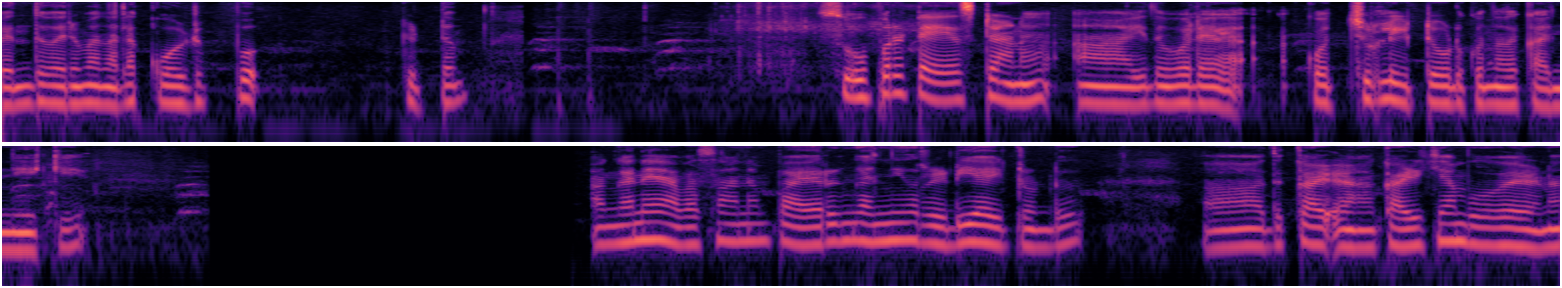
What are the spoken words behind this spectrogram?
വെന്ത് വരുമ്പോൾ നല്ല കൊഴുപ്പ് കിട്ടും. സൂപ്പർ ടേസ്റ്റാണ്. ഇതുപോലെ കൊച്ചുള്ളി ഇട്ട് കൊടുക്കുന്നത് കഞ്ഞിക്ക്. അങ്ങനെ അവസാനം പയറും കഞ്ഞിയും റെഡി ആയിട്ടുണ്ട്. അത് കഴിക്കാൻ പോവുകയാണ്.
